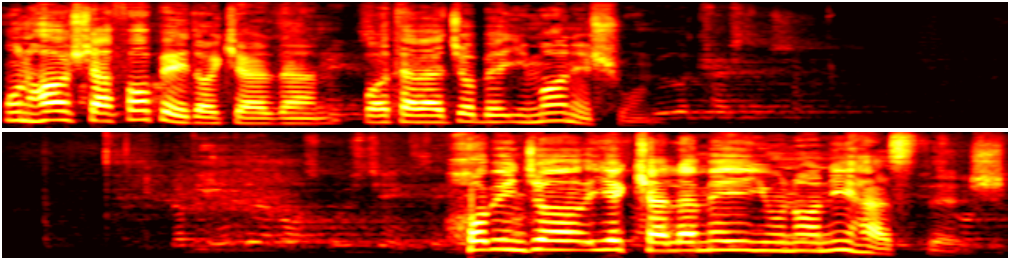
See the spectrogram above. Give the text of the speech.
اونها شفا پیدا کردن با توجه به ایمانشون. خب اینجا یک کلمه یونانی هستش.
